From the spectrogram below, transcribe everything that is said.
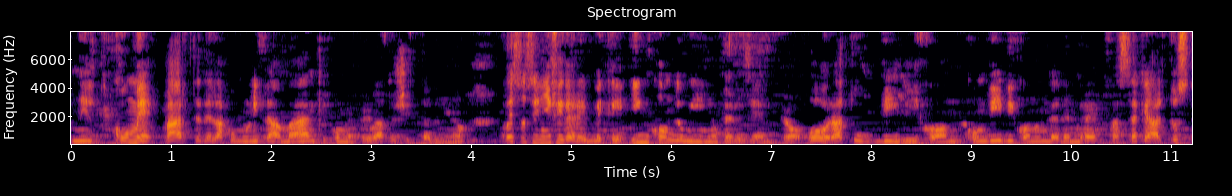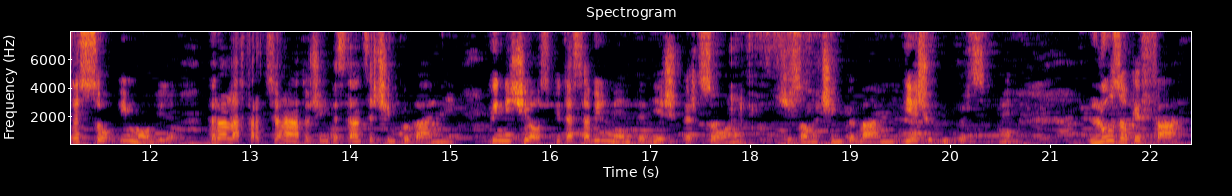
nel, come parte della comunità ma anche come privato cittadino, questo significherebbe che in condominio, per esempio, ora tu vivi con, convivi con un bed and breakfast che ha il tuo stesso immobile, però l'ha frazionato 5 stanze e 5 bagni, quindi ci ospita stabilmente 10 persone, ci sono 5 bagni, 10 o più persone. L'uso che fa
